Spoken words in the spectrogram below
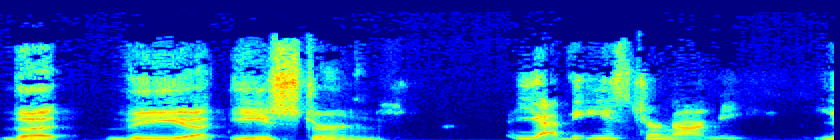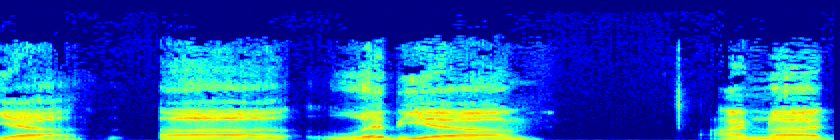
The the uh, eastern. Yeah the eastern army. Yeah uh libya i'm not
